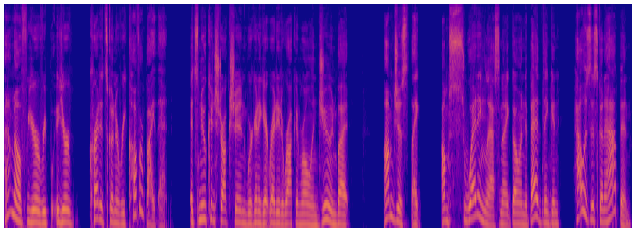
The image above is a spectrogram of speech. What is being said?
I don't know if your your credit's going to recover by then. It's new construction. We're going to get ready to rock and roll in June, but I'm just like I'm sweating last night going to bed thinking, how is this going to happen?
